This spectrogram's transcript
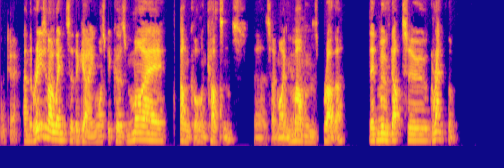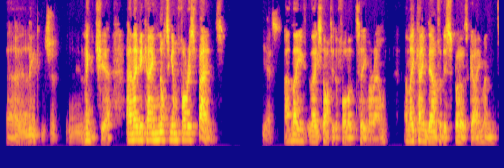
okay, And the reason I went to the game was because my uncle and cousins, uh, so my Yeah. mum's brother, they'd moved up to Grantham, uh, oh, Lincolnshire, Yeah, Lincolnshire, and they became Nottingham Forest fans. yes, And they they started to follow the team around, and they came down for this Spurs game. And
